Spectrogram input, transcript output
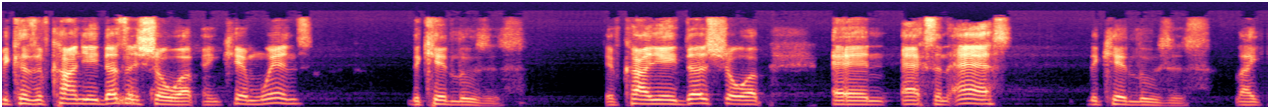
Because if Kanye doesn't show up and Kim wins, the kid loses. If Kanye does show up and acts an ass, the kid loses. Like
